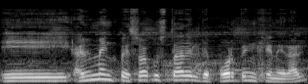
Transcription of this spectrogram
Y a mí me empezó a gustar el deporte en general,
